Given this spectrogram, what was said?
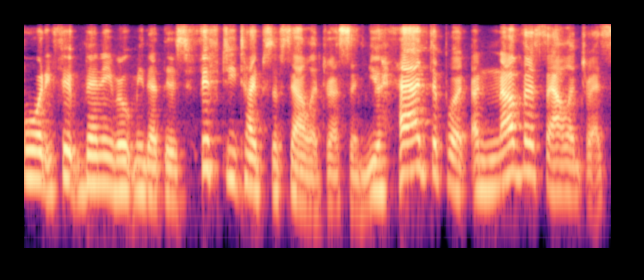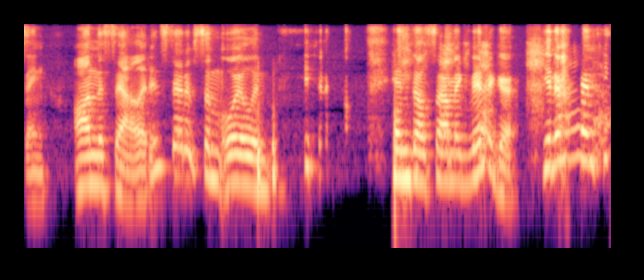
40, 50, Benny wrote me that there's 50 types of salad dressing. You had to put another salad dressing on the salad instead of some oil and, you know, and balsamic vinegar. You know what I mean?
